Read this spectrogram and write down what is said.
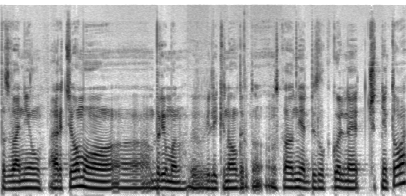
позвонил Артему э, Брюман, Великий Новгород. Он сказал, нет, безалкогольное что-то не то.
